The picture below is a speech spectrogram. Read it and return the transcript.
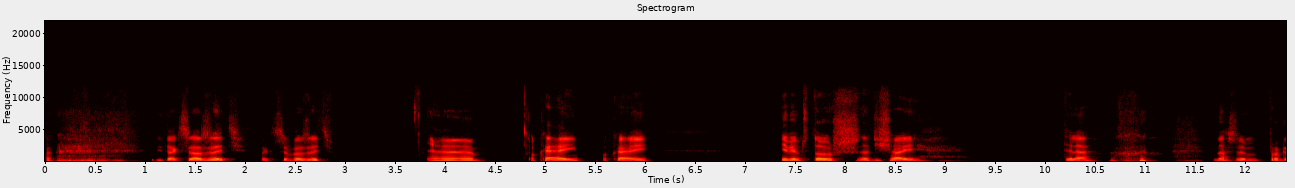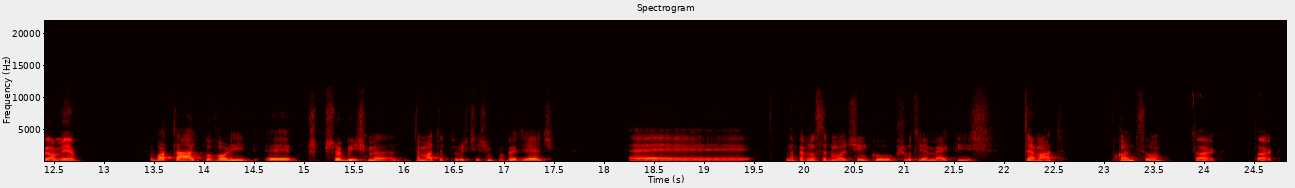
I tak trzeba żyć, tak trzeba żyć. E, okej, okay, okej. Okay. Nie wiem, czy to już na dzisiaj tyle w naszym programie. Chyba tak, powoli yy, przerobiliśmy tematy, o których chcieliśmy powiedzieć. Yy, na pewno w następnym odcinku przygotujemy jakiś temat w końcu. Tak, tak.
